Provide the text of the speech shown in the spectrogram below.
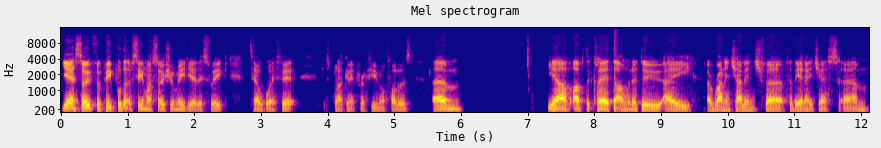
yeah. So for people that have seen my social media this week, Tellboy Fit, just plugging it for a few more followers. Um, yeah, I've, I've declared that I'm going to do a a running challenge for for the NHS. Um,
